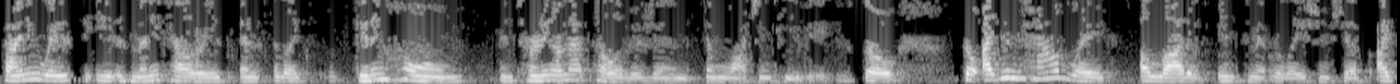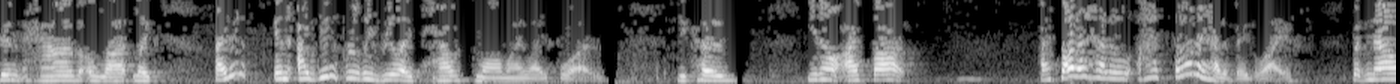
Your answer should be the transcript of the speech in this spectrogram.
finding ways to eat as many calories and like getting home and turning on that television and watching TV. So, so I didn't have like a lot of intimate relationships. I didn't have a lot like I didn't, and I didn't really realize how small my life was because, you know, I thought, I thought I had a, I thought I had a big life, but now,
